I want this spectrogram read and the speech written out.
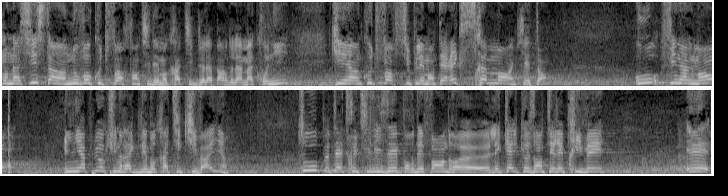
On assiste à un nouveau coup de force antidémocratique de la part de la Macronie, qui est un coup de force supplémentaire extrêmement inquiétant, où finalement il n'y a plus aucune règle démocratique qui vaille. Tout peut être utilisé pour défendre euh, les quelques intérêts privés et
